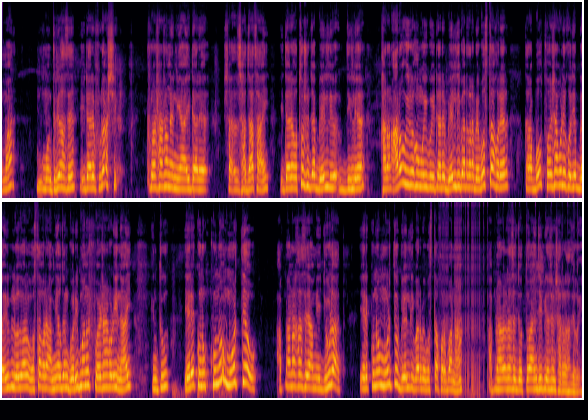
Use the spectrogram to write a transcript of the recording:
আমার মন্ত্রীর কাছে, এটারে পুরা প্রশাসনে নিয়ে, এটারে সাজা থাই এটারে অথ সোজা বেল দিলে। কারণ আরও ওইরকম হইব এটারে বেল দিবার তারা ব্যবস্থা করে তারা বহুত পয়সা করি করিয়া বেল দেওয়ার ব্যবস্থা করে আমি একজন গরিব মানুষ পয়সা করি নাই। কিন্তু এর কোনো কোনো মুহূর্তেও আপনার কাছে আমি জুড়াত এর কোনো মুহূর্তেও বেল দিবার ব্যবস্থা করবা না। আপনার কাছে যত আইনজীবী আছেন সারা কাছে করি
